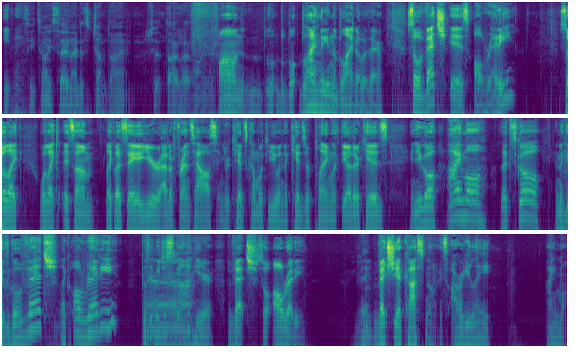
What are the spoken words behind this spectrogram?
evening. See, Tony said it and I just jumped on it. Should have thought about it longer. Following bl- bl- blindly in the blind over there. So vech is already. So like well like it's um like let's say you're at a friend's house and your kids come with you and the kids are playing with the other kids and you go Imo let's go and the kids go vech like already because like we just got here vech so already Vech. Vechia Casno. It's already late. Aimo,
